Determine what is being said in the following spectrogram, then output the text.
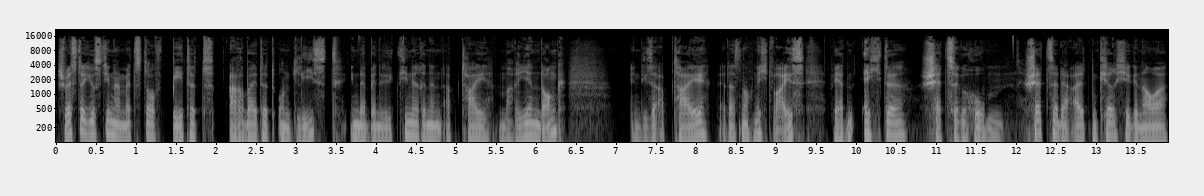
Schwester Justina Metzdorf betet, arbeitet und liest in der Benediktinerinnenabtei Mariendonk in dieser Abtei, wer das noch nicht weiß, werden echte Schätze gehoben. Schätze der alten Kirche, genauer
